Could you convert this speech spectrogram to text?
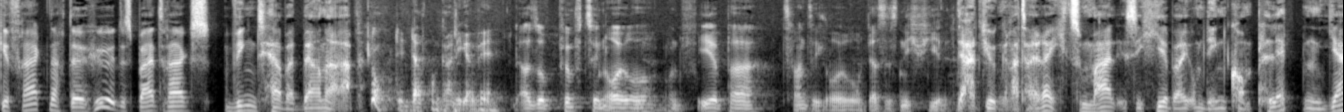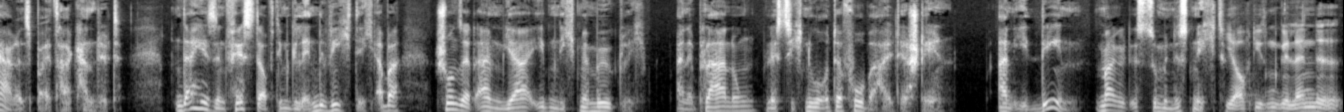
Gefragt nach der Höhe des Beitrags winkt Herbert Berner ab. Oh, den darf man gar nicht erwähnen. Also 15 Euro und Ehepaar 20 Euro, das ist nicht viel. Da hat Jürgen Rattay recht, zumal es sich hierbei um den kompletten Jahresbeitrag handelt. Daher sind Feste auf dem Gelände wichtig, aber schon seit einem Jahr eben nicht mehr möglich. Eine Planung lässt sich nur unter Vorbehalt erstellen. An Ideen mangelt es zumindest nicht. Hier auf diesem Gelände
